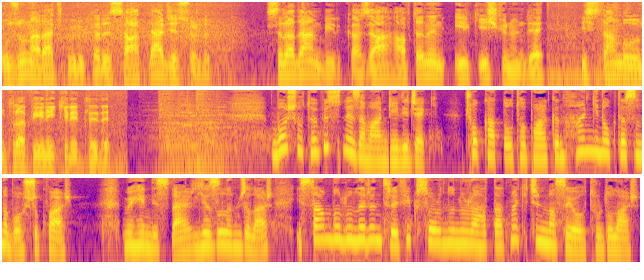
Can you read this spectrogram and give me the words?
uzun araç kuyrukları saatlerce sürdü. Sıradan bir kaza haftanın ilk iş gününde İstanbul'un trafiğini kilitledi. Boş otobüs ne zaman gelecek? Çok katlı otoparkın hangi noktasında boşluk var? Mühendisler, yazılımcılar İstanbulluların trafik sorununu rahatlatmak için masaya oturdular.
